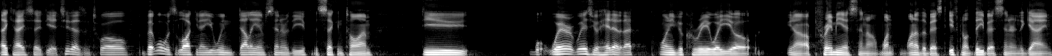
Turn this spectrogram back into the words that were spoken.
okay, so yeah, 2012. But what was it like? You know, you win Dally M Centre of the Year for the second time. Do you, wh- where where's your head at at that point of your career where you're, you know, a premier centre, one one of the best, if not the best centre in the game?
